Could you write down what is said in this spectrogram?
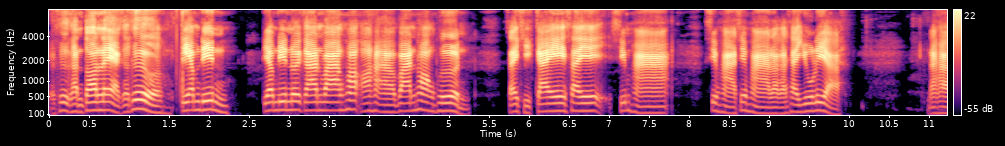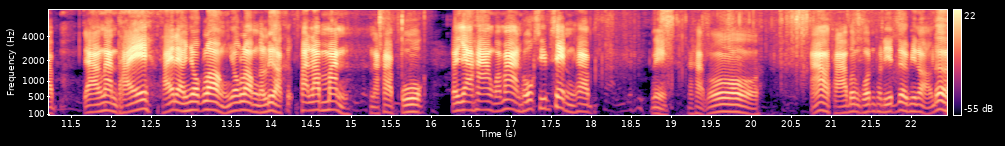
ก็คือขั้นตอนแรกก็คือ เตรียมดิน เตรียมดินโดยการวางห้องอ่าบานห้องพื้น ใส่ขี้ไก่ใส่ซิมหาซิมหาซิมหาแล้วก็ใส่ยูเรียนะครับ จากนั้นไถไถแล้วยกล่อง ยกล่องก็เลือกพระลำมันนะครับ ปลูกระยะห่างประมาณหกสิบเซนครับ นี่นะครับ โอ้ อ้าวถาเบิ้งผลผลิตเด้อพี่น้องเด้อ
